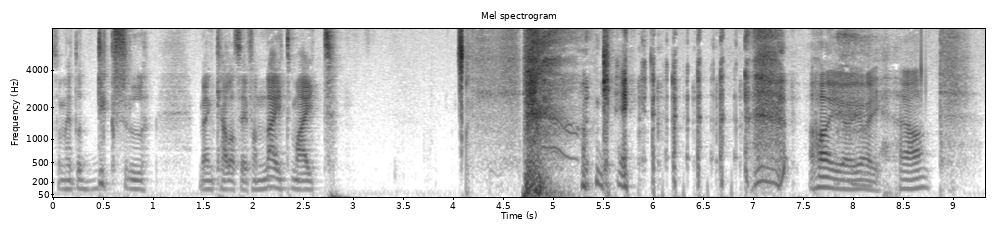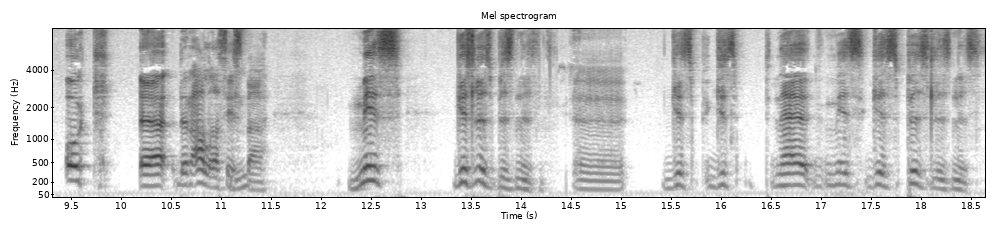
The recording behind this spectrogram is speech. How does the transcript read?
Som heter Dyxel, men kallar sig för Nightmite. Okej. Oj, oj, oj. Ja. Och eh, den allra sista. Miss Gislis Business. Eh, Gis, gis, nej, Miss Gis Business.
